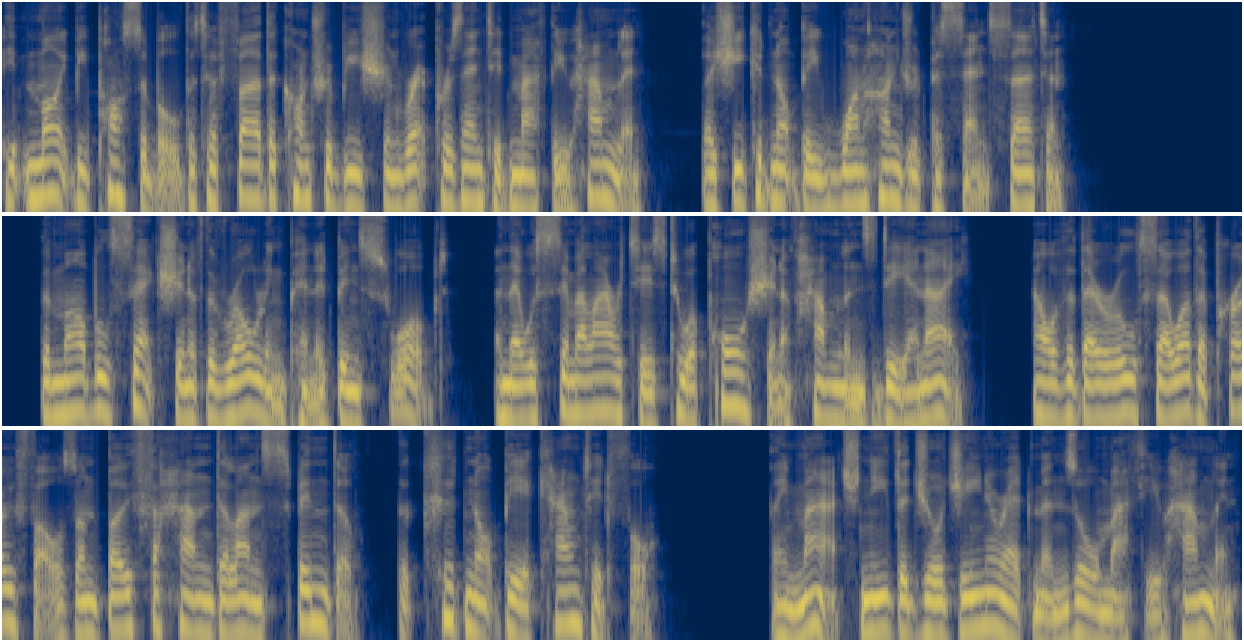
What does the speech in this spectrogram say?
it might be possible that a further contribution represented Matthew Hamlin, though she could not be 100% certain. The marble section of the rolling pin had been swabbed, and there were similarities to a portion of Hamlin's DNA. However, there are also other profiles on both the handle and spindle that could not be accounted for. They match neither Georgina Edmonds or Matthew Hamlin.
